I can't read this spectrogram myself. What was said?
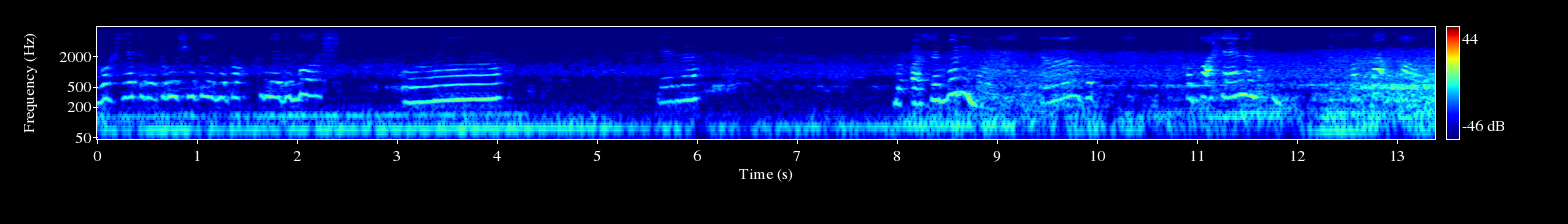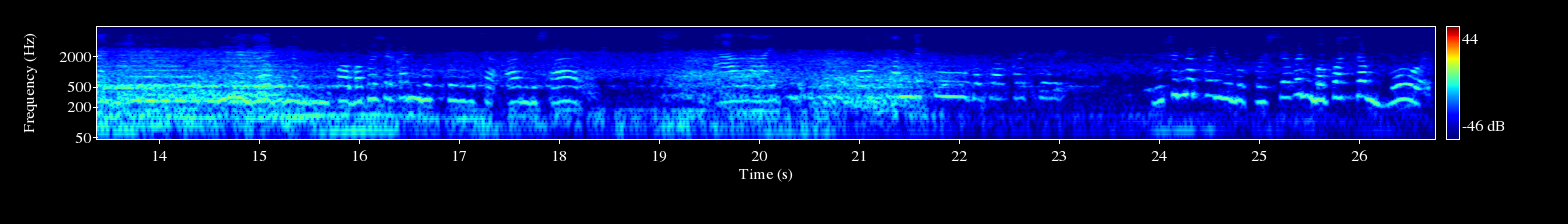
bosnya tunggu tunggu situ bapakku ni ada bos Oh. Yalah. Bapak saya pun bos. nah bap- bapak saya nama bapak kau tadi Mana dah pernah berjumpa. Bapak saya kan bos perusahaan besar. ala itu bosan dia tu bapak kau tu Bosan apa bapak saya kan bapak saya bos.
